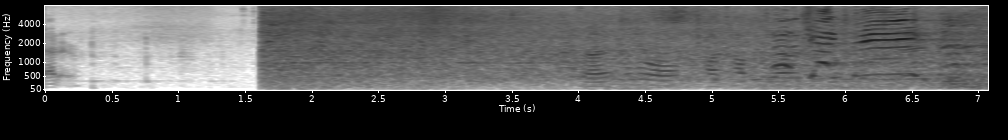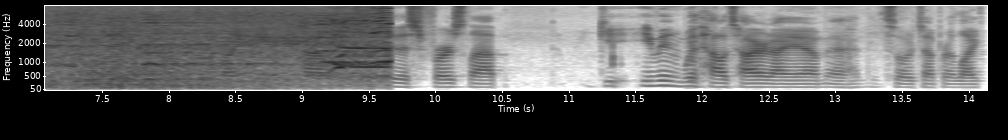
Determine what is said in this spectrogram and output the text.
better. But overall, on top of that, especially this first lap, even with how tired I am and slow temper, like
